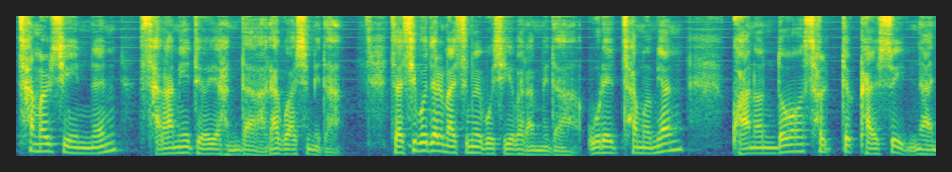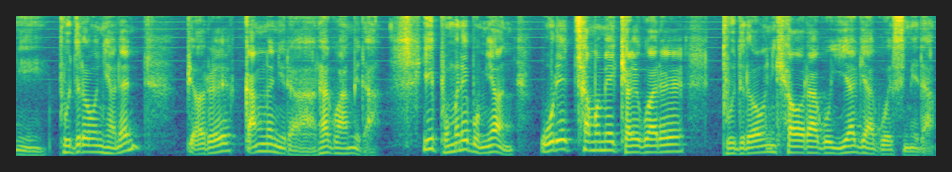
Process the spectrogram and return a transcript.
참을 수 있는 사람이 되어야 한다라고 하십니다. 자, 15절 말씀을 보시기 바랍니다. 오래 참으면 관원도 설득할 수 있나니 부드러운 혀는 뼈를 깎느니라 라고 합니다. 이 본문에 보면 오래 참음의 결과를 부드러운 혀라고 이야기하고 있습니다.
